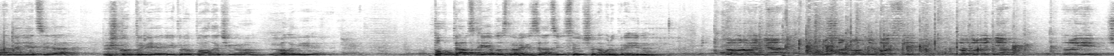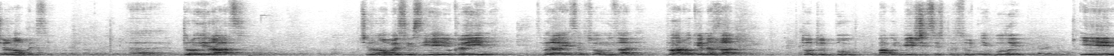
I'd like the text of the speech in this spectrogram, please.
Слово надається Шкопелі Віктору Павловичу, голові Полтавської обласної організації Союз Чорнобиль України. Доброго дня, шановні гості, доброго дня, дорогі чорнобильці. Е, Другий раз чорнобильці всієї України збираються в цьому залі. Два роки назад хто тут був, мабуть, більшість із присутніх були. І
